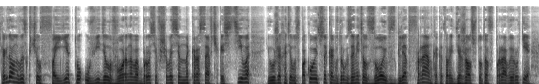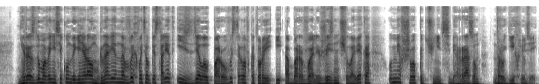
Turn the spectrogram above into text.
Когда он выскочил в фойе, то увидел Воронова, бросившегося на красавчика Стива, и уже хотел успокоиться, как вдруг заметил злой взгляд Франка, который держал что-то в правой руке. Не раздумывая ни секунды, генерал мгновенно выхватил пистолет и сделал пару выстрелов, которые и оборвали жизнь человека, умевшего подчинить себе разум других людей.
